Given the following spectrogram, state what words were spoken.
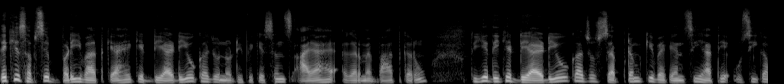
देखिए सबसे बड़ी बात क्या है कि डीआरडीओ का जो नोटिफ़िकेशंस आया है अगर मैं बात करूँ, तो ये देखिए डीआरडीओ का जो सेप्टम की वैकेंसी आती है उसी का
